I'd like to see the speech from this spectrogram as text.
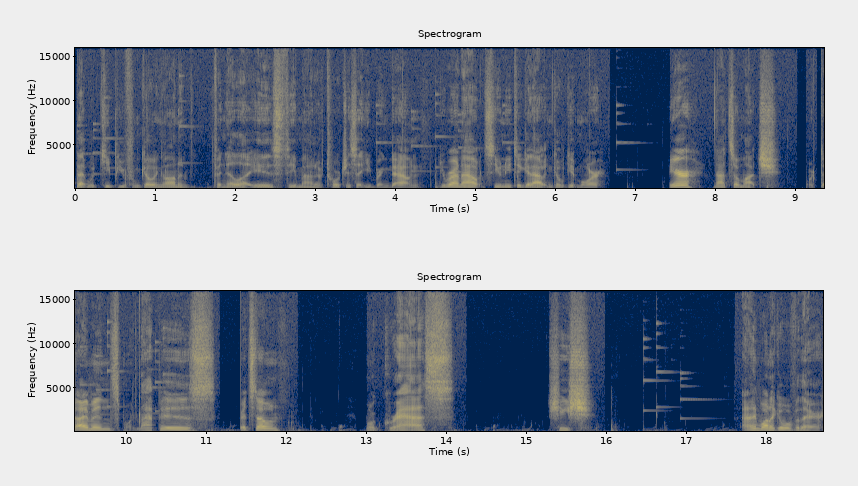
that would keep you from going on in vanilla is the amount of torches that you bring down. You run out, so you need to get out and go get more. Here, not so much. More diamonds, more lapis, redstone, more grass. Sheesh. I didn't want to go over there.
